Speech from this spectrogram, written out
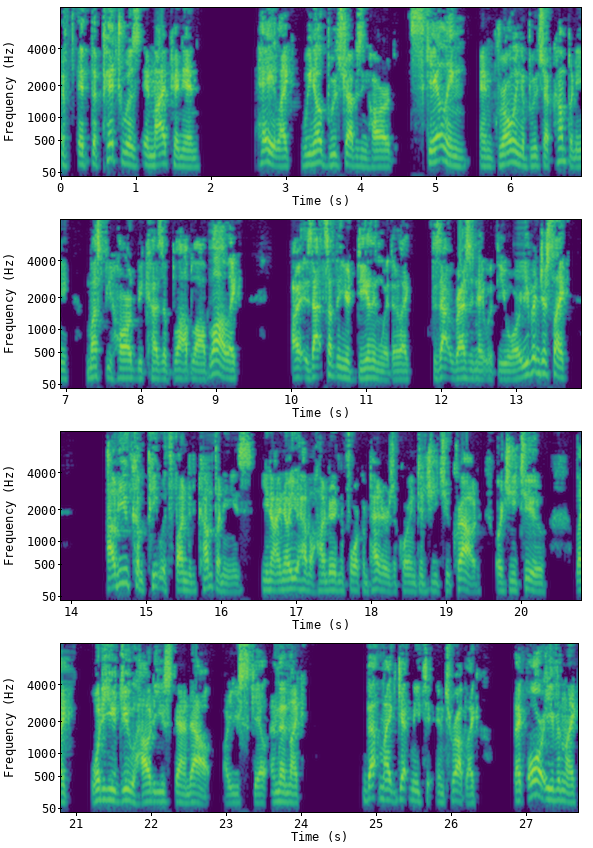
if, if the pitch was, in my opinion, hey, like we know bootstrapping hard. Scaling and growing a bootstrap company must be hard because of blah blah blah. Like, uh, is that something you're dealing with, or like, does that resonate with you, or even just like, how do you compete with funded companies? You know, I know you have 104 competitors according to G2 Crowd or G2. Like, what do you do? How do you stand out? Are you scale? And then like, that might get me to interrupt. Like, like, or even like,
